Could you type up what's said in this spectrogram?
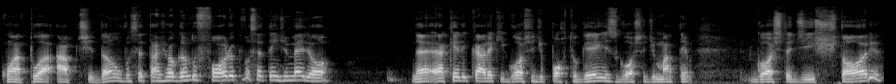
com a tua aptidão, você está jogando fora o que você tem de melhor. Né? É aquele cara que gosta de português, gosta de matemática, gosta de história,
